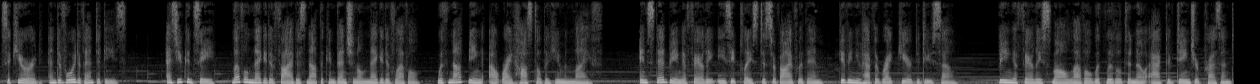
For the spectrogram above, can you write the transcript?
secured, and devoid of entities. As you can see, level negative 5 is not the conventional negative level, with not being outright hostile to human life. Instead, being a fairly easy place to survive within, giving you have the right gear to do so. Being a fairly small level with little to no active danger present,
